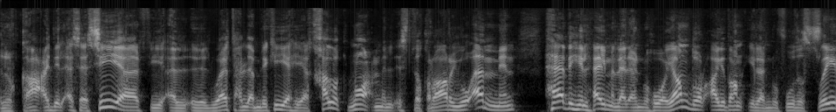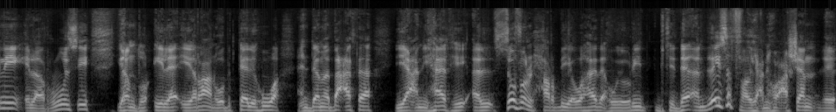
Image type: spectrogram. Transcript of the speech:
القاعدة الأساسية في الولايات المتحدة الأمريكية هي خلق نوع من الاستقرار يؤمن هذه الهيمنة لأنه هو ينظر أيضا إلى النفوذ الصيني إلى الروسي ينظر إلى إيران وبالتالي هو عندما بعث يعني هذه السفن الحربية وهذا هو يريد ابتداء ليس يعني هو عشان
